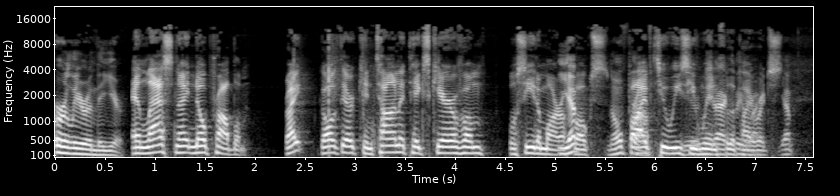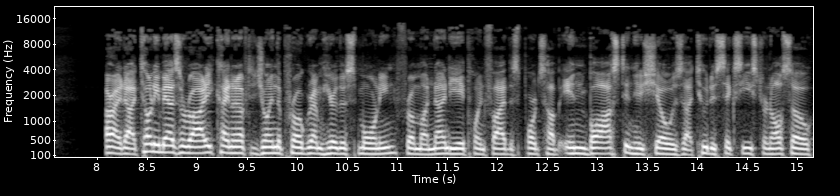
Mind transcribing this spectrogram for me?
earlier in the year. And last night, no problem, right? Go out there. Quintana takes care of them. We'll see you tomorrow, Yep, folks. no problem. 5 2 easy You're win for exactly the right. Pirates. Yep. All right, uh, Tony Massarotti, kind enough to join the program here this morning from uh, 98.5, the Sports Hub in Boston. His show is uh, 2 to 6 Eastern. Also,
